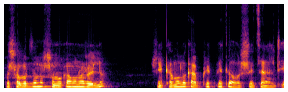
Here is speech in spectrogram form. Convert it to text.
তো সবার জন্য শুভকামনা রইল। শিক্ষামূলক আপডেট পেতে অবশ্যই চ্যানেলটি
